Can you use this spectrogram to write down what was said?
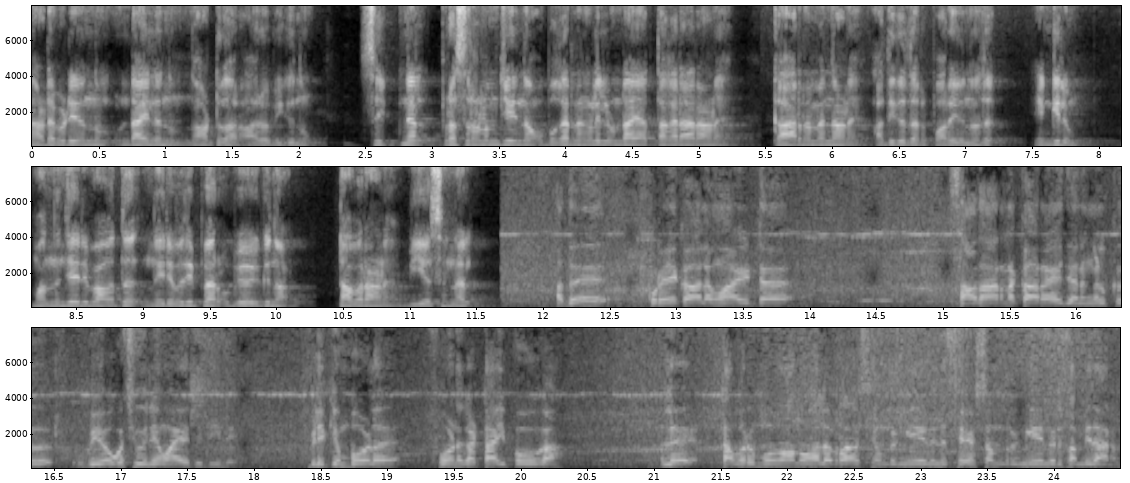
നടപടിയൊന്നും ഉണ്ടായില്ലെന്നും നാട്ടുകാർ ആരോപിക്കുന്നു. സിഗ്നൽ പ്രസരണം ചെയ്യുന്ന ഉപകരണങ്ങളിൽ ഉണ്ടായ തകരാറാണ് കാരണമെന്നാണ് അധികൃതർ പറയുന്നത്. എങ്കിലും മന്നഞ്ചേരി ഭാഗത്ത് നിരവധി പേർ ഉപയോഗിക്കുന്ന ടവറാണ് ബി എസ് എൻ എൽ അത് കുറേ കാലമായിട്ട് സാധാരണക്കാരായ ജനങ്ങൾക്ക് ഉപയോഗശൂന്യമായ രീതിയിൽ. വിളിക്കുമ്പോൾ ഫോൺ കട്ടായി പോവുക. അല്ലെ ടവർ മൂന്നോ നാലോ പ്രാവശ്യം റിങ് ചെയ്തതിന് ശേഷം റിങ് ചെയ്യുന്നൊരു സംവിധാനം.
